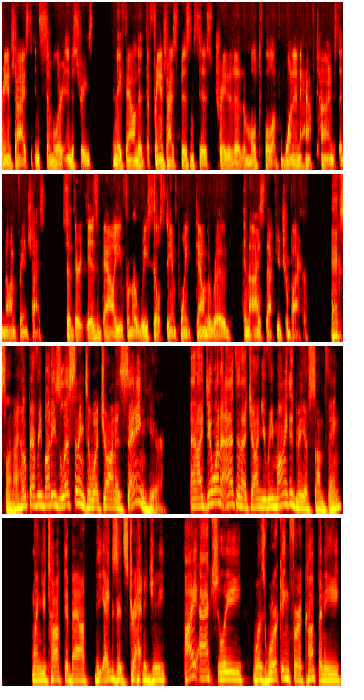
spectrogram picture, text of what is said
franchised in similar industries. And they found that the franchise businesses traded at a multiple of one and a half times the non franchised. So there is value from a resale standpoint down the road in the eyes of that future buyer. Excellent. I hope everybody's listening to what John is saying here. And I do want to add to that, John, you reminded me of something when you talked about the exit strategy. I actually was working for a company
